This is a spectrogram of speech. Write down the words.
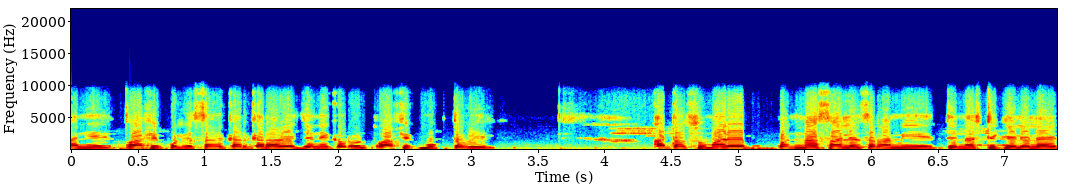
आणि ट्रॅफिक पोलीस सहकार करावे जेणेकरून ट्रॅफिक मुक्त होईल. आता सुमारे पन्नास सायलेन्सर आम्ही ते नष्ट केलेले आहेत.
